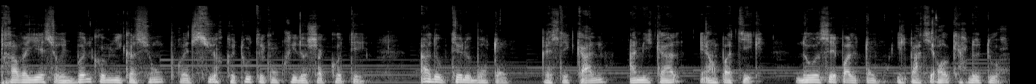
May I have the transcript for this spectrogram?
Travaillez sur une bonne communication pour être sûr que tout est compris de chaque côté. Adoptez le bon ton. Restez calme, amical et empathique. Ne haussez pas le ton, il partira au quart de tour.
